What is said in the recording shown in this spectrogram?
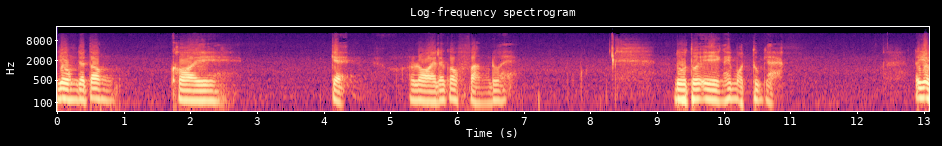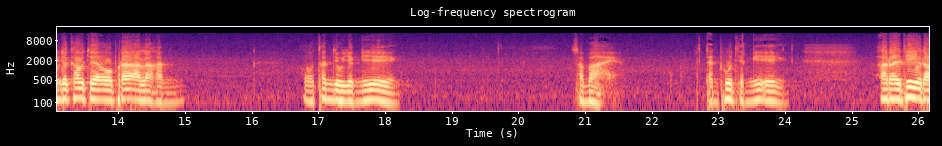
โยมจะต้องคอยแกะรอยแล้วก็ฟังด้วย ดูตัวเองให้หมดทุกอย่าง แล้วโยมจะเข้าใจโอพระอรหันต์โอท่านอยู่อย่างนี้เอง สบายท่านพูดอย่างนี้เอง อะไรที่เรา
